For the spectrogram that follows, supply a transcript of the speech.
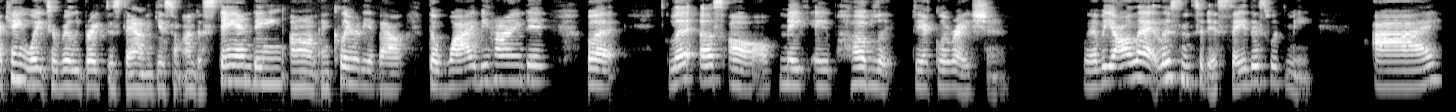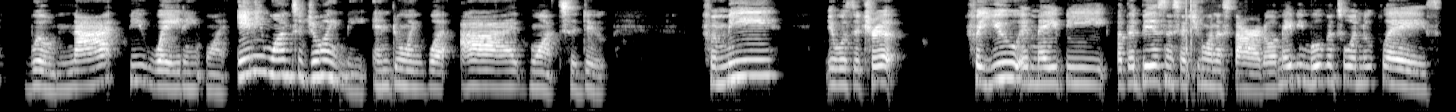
I can't wait to really break this down and get some understanding um, and clarity about the why behind it. But let us all make a public declaration. Wherever y'all at, listen to this. Say this with me. I will not be waiting on anyone to join me in doing what I want to do. For me, it was a trip for you, it may be the business that you want to start, or maybe moving to a new place,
